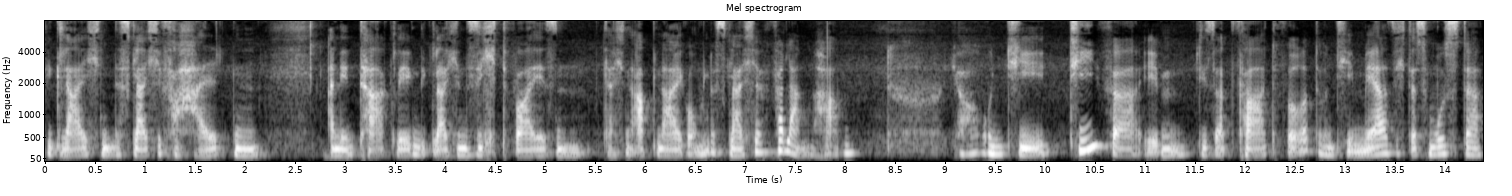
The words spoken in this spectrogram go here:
die gleichen, das gleiche Verhalten an den Tag legen, die gleichen Sichtweisen, gleichen Abneigungen, das gleiche Verlangen haben. Ja, und je tiefer eben dieser Pfad wird und je mehr sich das Muster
